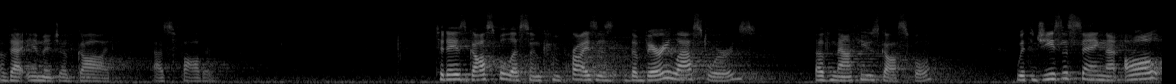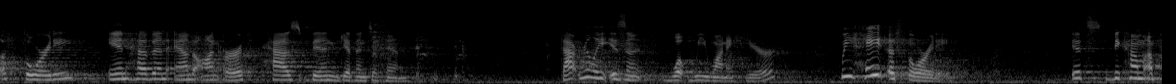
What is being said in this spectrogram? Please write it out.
of that image of God as Father. Today's gospel lesson comprises the very last words of Matthew's gospel, with Jesus saying that all authority in heaven and on earth has been given to him. That really isn't what we want to hear. We hate authority. It's become a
